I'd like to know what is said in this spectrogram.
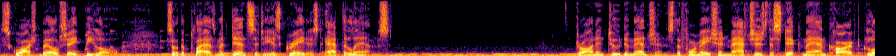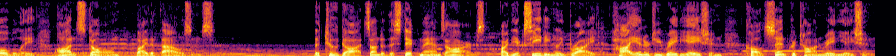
squashed bell shape below, so the plasma density is greatest at the limbs. Drawn in two dimensions, the formation matches the stick man carved globally on stone by the thousands. The two dots under the stick man's arms are the exceedingly bright, high-energy radiation called synchrotron radiation,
